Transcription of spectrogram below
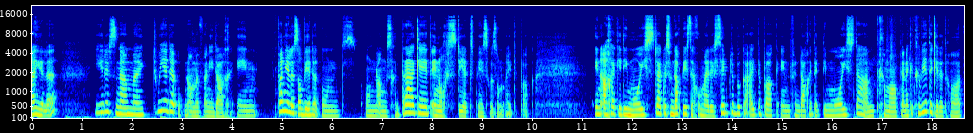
Hi julle. Hier is nou my tweede opname van die dag en van julle sal weet dat ons onlangs getrek het en nog steeds besig is om uit te pak. En ag ek het die mooiste, ek was vandag besig om my resepteboeke uit te pak en vandag het ek die mooiste handgemaak en ek het geweet ek het dit gehad.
